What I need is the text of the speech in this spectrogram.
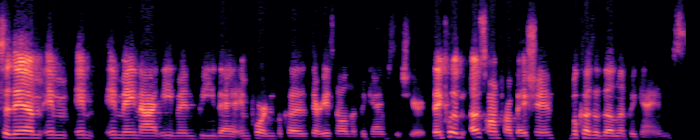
to them it, it, it may not even be that important because there is no olympic games this year they put us on probation because of the olympic games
